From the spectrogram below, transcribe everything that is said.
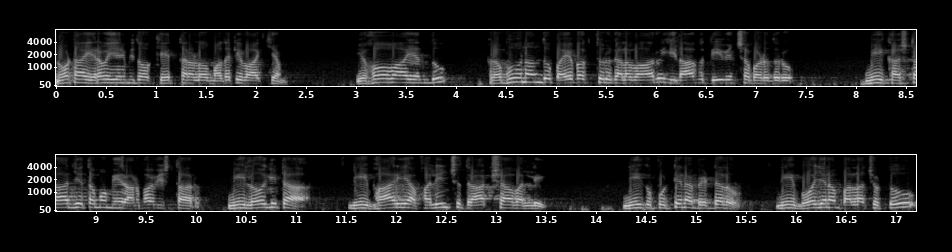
నూట ఇరవై ఎనిమిదో కీర్తనలో మొదటి వాక్యం యహోవా యందు ప్రభునందు భయభక్తులు గలవారు ఇలాగు దీవించబడుదురు. మీ కష్టార్జితము మీరు అనుభవిస్తారు. మీ లోగిట నీ భార్య ఫలించు ద్రాక్షావల్లి. నీకు పుట్టిన బిడ్డలు నీ భోజన బల్ల చుట్టూ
